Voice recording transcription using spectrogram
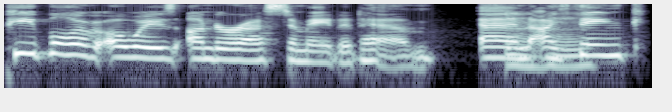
people have always underestimated him. And I Mhm. think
